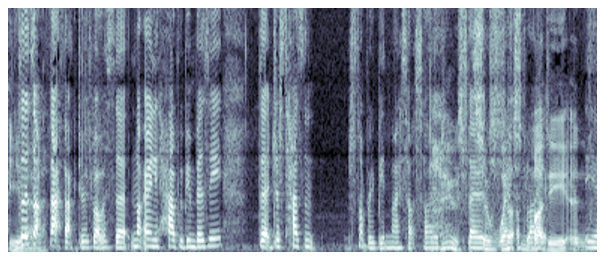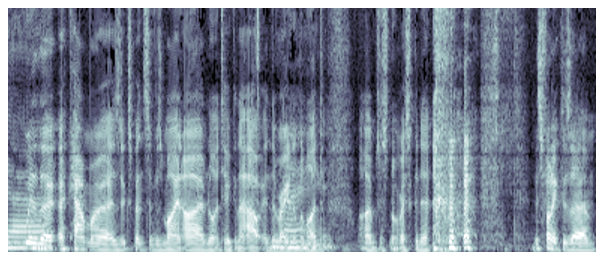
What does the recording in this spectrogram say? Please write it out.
So there's that, that factor as well. Is that not only have we been busy, that just hasn't, it's not really been nice outside. No, it's been so, it's wet and like- muddy, and Yeah. with a, a camera as expensive as mine, I'm not taking that out in the rain and the mud. I'm just not risking it. it's funny because um,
